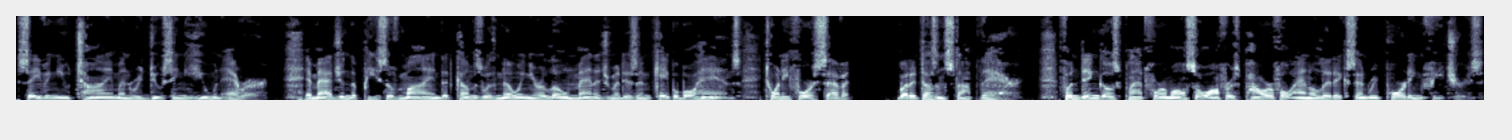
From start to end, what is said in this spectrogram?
saving you time and reducing human error. Imagine the peace of mind that comes with knowing your loan management is in capable hands 24 7. But it doesn't stop there. Fundingo's platform also offers powerful analytics and reporting features,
